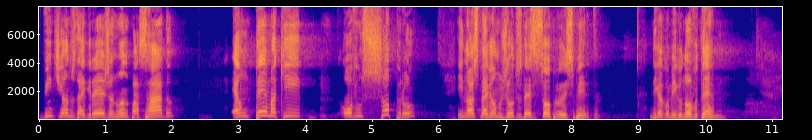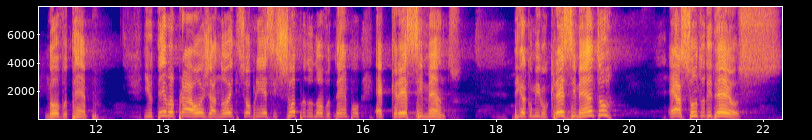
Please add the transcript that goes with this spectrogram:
20 anos da igreja no ano passado, é um tema que houve um sopro e nós pegamos juntos desse sopro do Espírito. Diga comigo, novo tempo. Novo tempo. E o tema para hoje à noite sobre esse sopro do novo tempo é crescimento. Diga comigo, crescimento é assunto de Deus.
